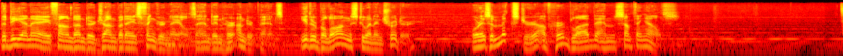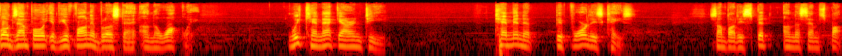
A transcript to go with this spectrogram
The DNA found under JonBenét's fingernails and in her underpants either belongs to an intruder or is a mixture of her blood and something else. For example, if you found a blood stain on the walkway, we cannot guarantee 10 minutes before this case, somebody spit on the same spot.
